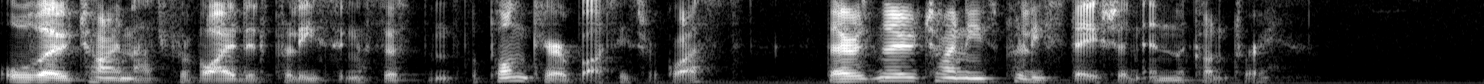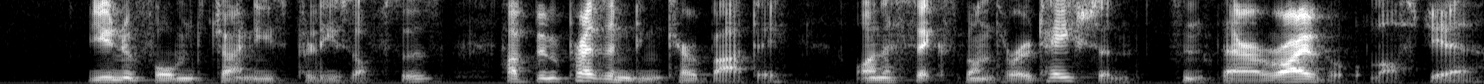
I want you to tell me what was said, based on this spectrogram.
although China has provided policing assistance upon Kiribati's request, there is no Chinese police station in the country. Uniformed Chinese police officers have been present in Kiribati on a six month rotation since their arrival last year.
